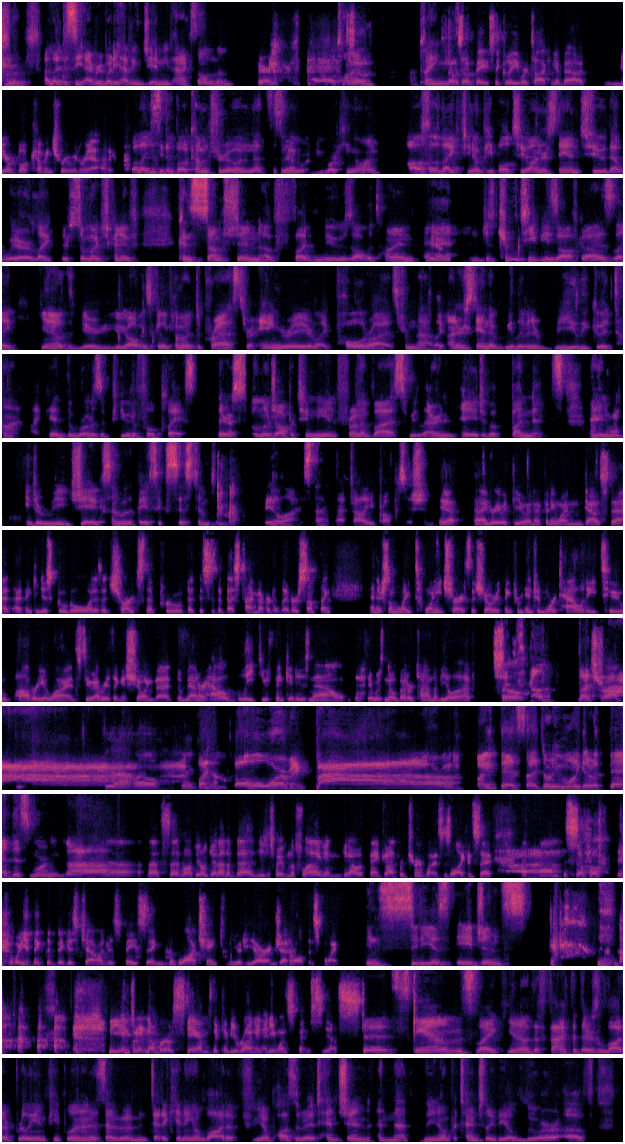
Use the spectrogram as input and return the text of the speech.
I'd like to see everybody having jammy packs on them. Very. At all time. So, playing so, so, basically, we're talking about your book coming true in reality. I'd like to see the book come true, and that's something yeah. we're working on. Also, like you know, people to understand too that we're like there's so much kind of consumption of FUD news all the time, and yeah. just turn the TVs off, guys. Like you know you're you're always going to come out depressed or angry or like polarized from that. Like understand that we live in a really good time. Like it, the world is a beautiful place. There's so much opportunity in front of us. We are in an age of abundance and we mm-hmm. need to rejig some of the basic systems and realize that that value proposition. Yeah, I agree with you. And if anyone doubts that, I think you just Google what is it charts that prove that this is the best time ever to live or something. And there's something like 20 charts that show everything from infant mortality to poverty lines to everything is showing that no matter how bleak you think it is now, there was no better time to be alive. So, but Trump, uh, but Trump. Yeah, well, thank but you know. global warming. Bah! Going to fight this? I don't even want to get out of bed this morning. Ah. Yeah, that's it. Well, if you don't get out of bed, you just wave the flag and, you know, thank God for term limits is all I can say. Ah. Um, so what do you think the biggest challenges facing the blockchain community are in general at this point? Insidious agents the infinite number of scams that can be run in any one space. Yes. The scams, like, you know, the fact that there's a lot of brilliant people in this have been dedicating a lot of, you know, positive attention and that, you know, potentially the allure of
